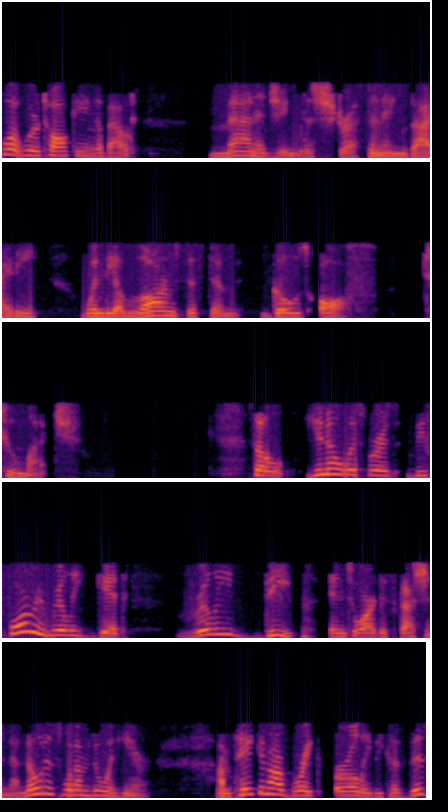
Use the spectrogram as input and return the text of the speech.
what we're talking about, managing the stress and anxiety when the alarm system goes off too much. So, you know, Whispers, before we really get really deep into our discussion, now notice what I'm doing here. I'm taking our break early because this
